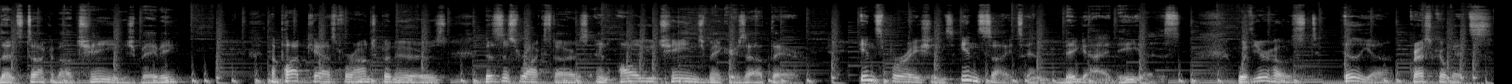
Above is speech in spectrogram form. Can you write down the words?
Let's talk about change, baby. A podcast for entrepreneurs, business rock stars, and all you change makers out there. Inspirations, insights, and big ideas. With your host, Ilya Greskowitz.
